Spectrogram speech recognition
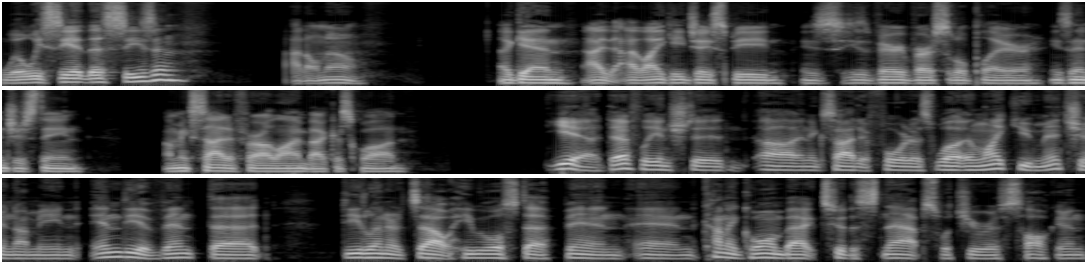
Will we see it this season? I don't know. Again, I, I like EJ Speed. He's he's a very versatile player. He's interesting. I'm excited for our linebacker squad. Yeah, definitely interested uh, and excited for it as well. And like you mentioned, I mean, in the event that D Leonard's out, he will step in and kind of going back to the snaps, what you were talking.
